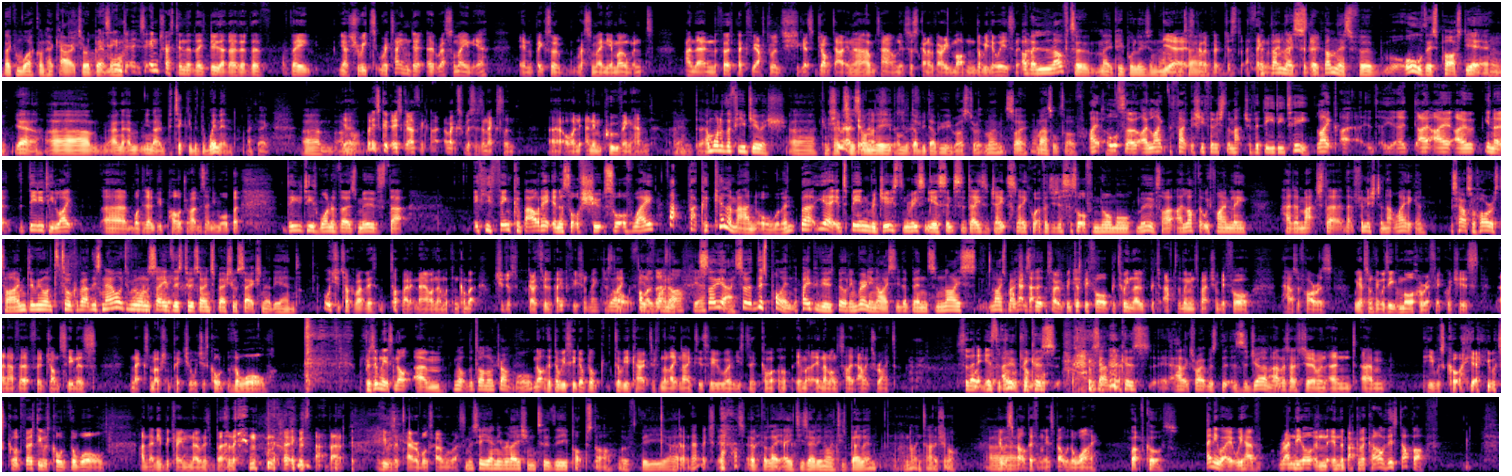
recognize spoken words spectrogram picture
they can work on her character a bit It's, more. in- it's interesting that they do that though. That they've- they, you know, she ret- retained it at WrestleMania in a big sort of WrestleMania moment, and then the first pay per view afterwards, she gets jobbed out in her hometown. It's just kind of very modern WWE, isn't it? Oh, they love to make people lose in their yeah, it's kind of just a thing They've that done they this. like to do. They've done this for all this past year. Hmm. Yeah, um, and um, you know, particularly with the women, I think. Um, I'm yeah, not- but it's good. It's good. I think Alexa Bliss is an excellent uh, or an, an improving hand, and, uh, and one of the few Jewish uh, competitors on the on was the WWE roster at the moment. So Mazel Tov. I also I like the fact that she finished the match with a DDT. Like I, I, I, I you know, the DDT like uh, well they don't do pile drivers anymore, but DDT is one of those moves that. If you think about it in a sort of shoot sort of way, that, that could kill a man or woman. But yeah, it's been reduced in recent years since the days of Jade Snake or whatever to just a sort of normal move. So I, I love that we finally had a match that, that finished in that way again. It's House of Horrors time. Do we want to talk about this now, or do we oh, want to save this to its own special section at the end? we should talk about this. Talk about it now, and then we can come back. We should just go through the pay per view, shouldn't we? Just like follow yeah, that. why half, yeah. So yeah, so at this point, the pay per view is building really nicely. There've been some nice, nice We had matches. that, that, sorry, but just before, between those, after the women's match and before the House of Horrors, we had something that was even more horrific, which is an advert for John Cena's next motion picture, which is called The Wall. Presumably, it's not um, not the Donald Trump wall. not the WCW character from the late nineties who uh, used to come in, in alongside Alex Wright. So then it is the Oh, Donald Trump because wall. is that because Alex Wright was the, the German? Alex Wright's German, and um, he was called. Yeah, he was called. First, he was called The Wall. And then he became known as Berlin. it was that bad. He was a terrible, terrible wrestler. was he any relation to the pop star of the uh, I don't know, actually. Possibly. of the late eighties, early nineties Berlin? I'm not entirely sure. it was spelled differently. It's spelled with a Y. Well, of course. Anyway, we have Randy Orton in the back of a car with his top off.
